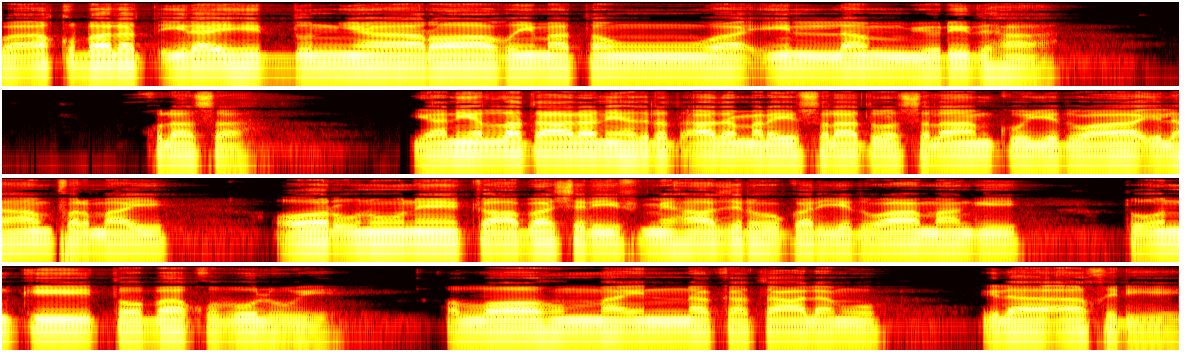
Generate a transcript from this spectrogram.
وأقبلت إليه الدنيا راغمة وإن لم يردها. خلاصہ یعنی اللہ تعالیٰ نے حضرت آدم علیہ الصلاۃ والسلام کو یہ دعا الہام فرمائی اور انہوں نے کعبہ شریف میں حاضر ہو کر یہ دعا مانگی تو ان کی توبہ قبول ہوئی۔ اللہم انکا تعلم الى آخری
